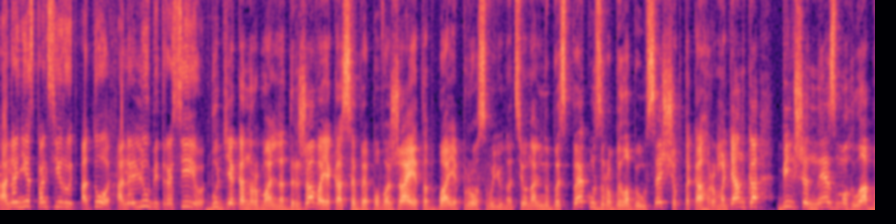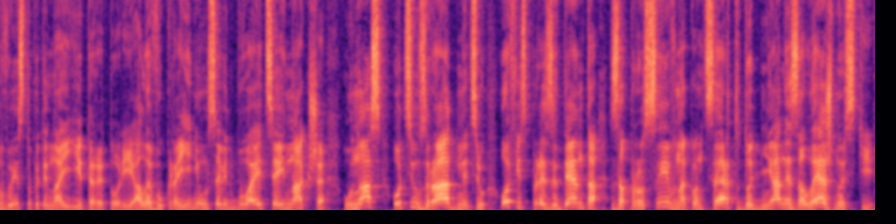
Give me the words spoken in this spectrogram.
она не спонсирует АТО, она любит Россию. Будь-яка нормальна держава, яка себе поважає та дбає про свою національну безпеку, зробила би усе, щоб така громадянка більше не змогла б виступити на її території. Але в Україні усе відбувається інакше. У нас оцю зрадницю офіс президента запросив на концерт до Дня Незалежності.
